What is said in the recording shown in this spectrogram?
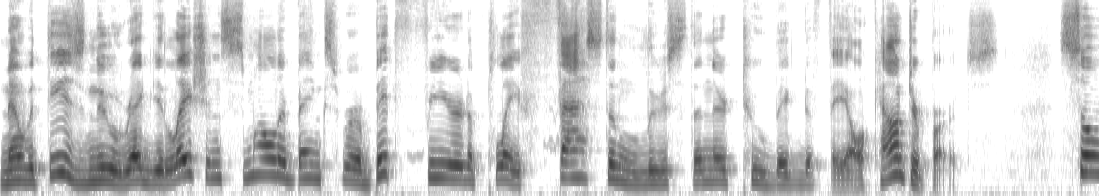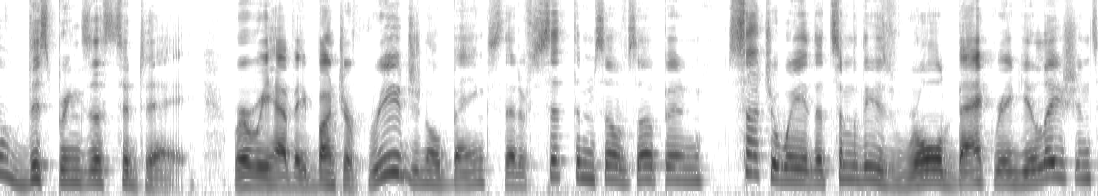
Now with these new regulations, smaller banks were a bit freer to play fast and loose than their too big to fail counterparts. So this brings us to today, where we have a bunch of regional banks that have set themselves up in such a way that some of these rolled back regulations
